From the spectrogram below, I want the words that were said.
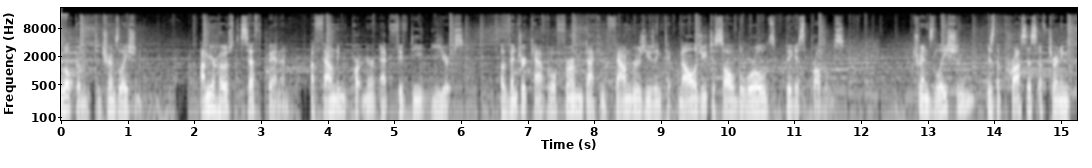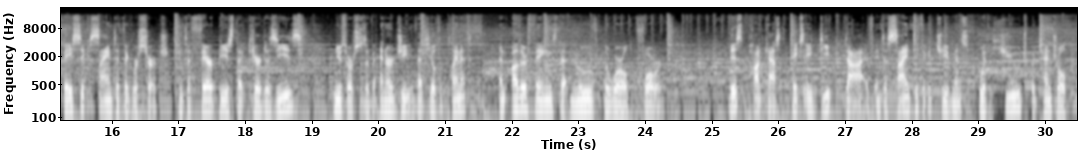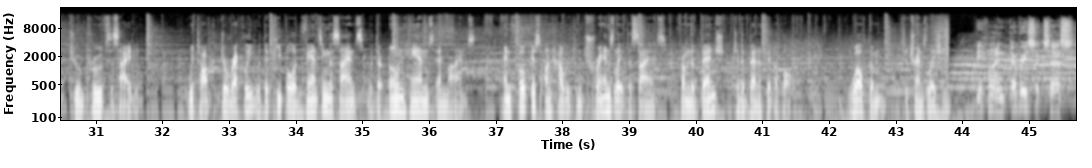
Welcome to Translation. I'm your host, Seth Bannon, a founding partner at 50 Years, a venture capital firm backing founders using technology to solve the world's biggest problems. Translation is the process of turning basic scientific research into therapies that cure disease, new sources of energy that heal the planet, and other things that move the world forward. This podcast takes a deep dive into scientific achievements with huge potential to improve society. We talk directly with the people advancing the science with their own hands and minds, and focus on how we can translate the science from the bench to the benefit of all. Welcome to Translation. Behind every success,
